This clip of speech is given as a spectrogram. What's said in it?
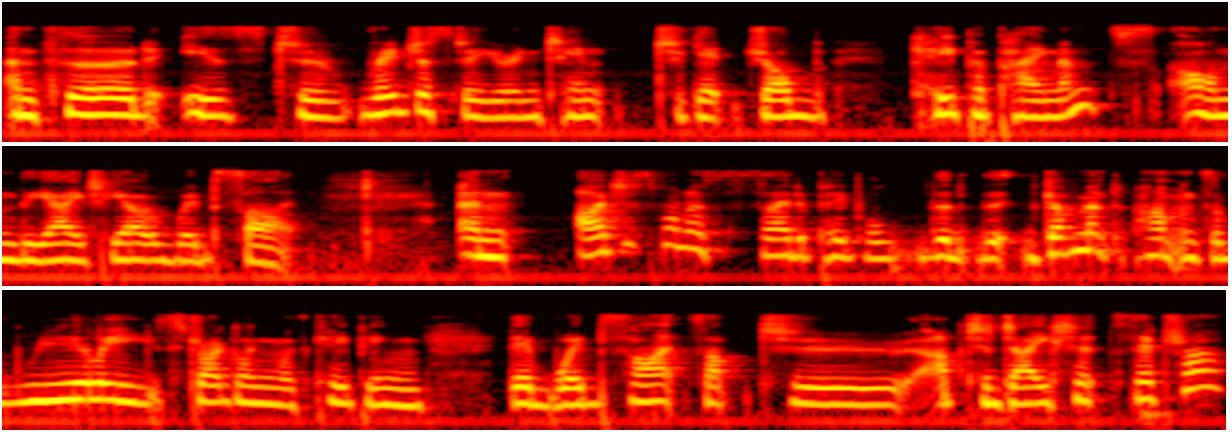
And third is to register your intent to get job keeper payments on the ATO website. And I just want to say to people that the government departments are really struggling with keeping their websites up to up to date, etc.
